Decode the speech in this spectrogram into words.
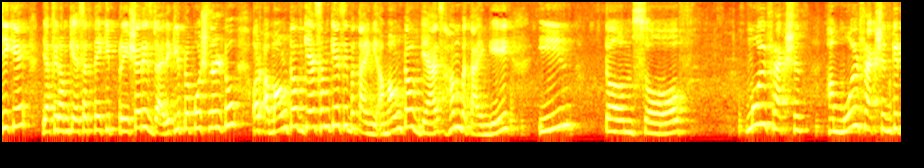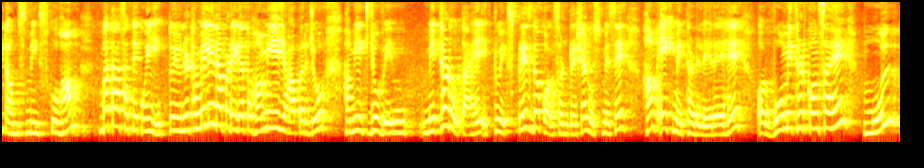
ठीक है? या फिर हम कह सकते हैं कि pressure is directly proportional to और अमाउंट ऑफ़ गैस हम कैसे बताएँगे? अमाउंट ऑफ़ गैस हम बताएँगे in terms of mole fraction हम मोल फ्रैक्शन के टर्म्स में इसको हम बता सकते कोई एक तो यूनिट हमें लेना पड़ेगा तो हम ये यहाँ पर जो, हम एक जो वे मेथड होता है, एक टू एक्सप्रेस द कॉन्सेंट्रेशन उसमें से हम एक मेथड ले रहे हैं। और वो मेथड कौन सा है? मोल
